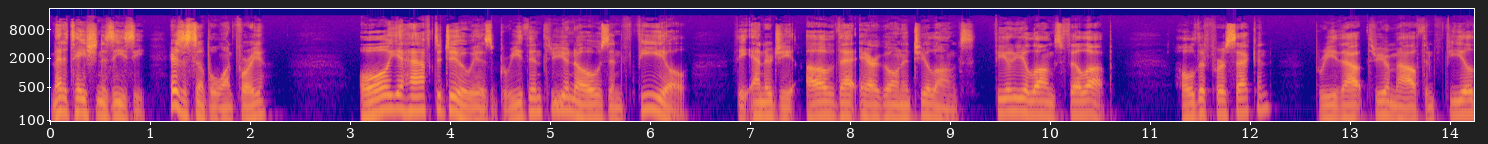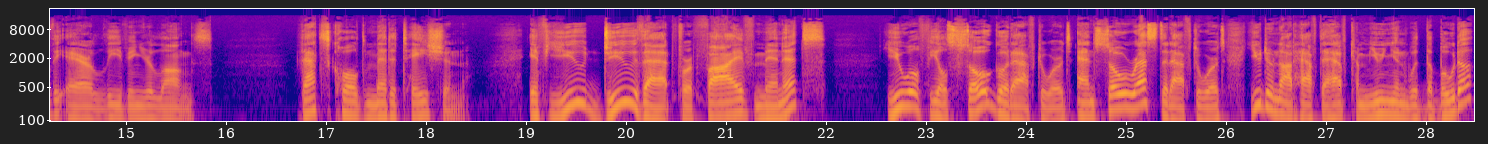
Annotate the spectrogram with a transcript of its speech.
meditation is easy. Here's a simple one for you. All you have to do is breathe in through your nose and feel the energy of that air going into your lungs. Feel your lungs fill up. Hold it for a second, breathe out through your mouth, and feel the air leaving your lungs. That's called meditation. If you do that for five minutes, you will feel so good afterwards and so rested afterwards, you do not have to have communion with the Buddha.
